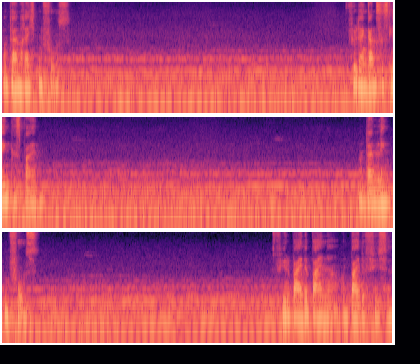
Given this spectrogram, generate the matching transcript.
Und deinen rechten Fuß. Fühl dein ganzes linkes Bein. Deinen linken Fuß. Fühl beide Beine und beide Füße.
